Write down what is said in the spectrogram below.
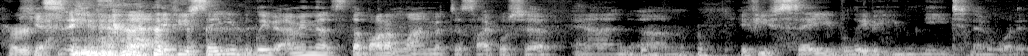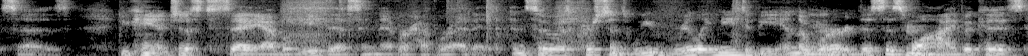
hurts. Yeah. you know? If you say you believe it, I mean that's the bottom line with discipleship. And um, if you say you believe it, you need to know what it says. You can't just say I believe this and never have read it. And so as Christians, we really need to be in the Word. This is why because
